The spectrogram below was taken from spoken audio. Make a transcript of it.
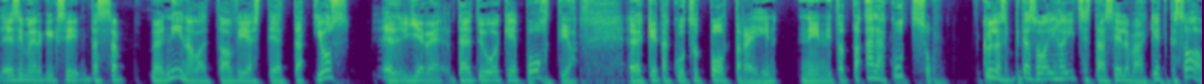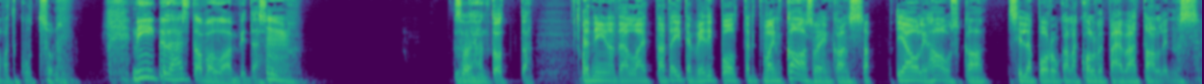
esimerkiksi tässä ö, Niina laittaa viestiä, että jos Jere täytyy oikein pohtia, ö, ketä kutsut polttareihin, niin, niin tota, älä kutsu. Kyllä se pitäisi olla ihan itsestään selvää, ketkä saavat kutsun. Niin, kyllähän se tavallaan pitäisi olla. Mm. Se on ihan totta. Ja Niina täällä laittaa, että itse vietin polttarit vain kaasojen kanssa ja oli hauskaa sillä porukalla kolme päivää Tallinnassa.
